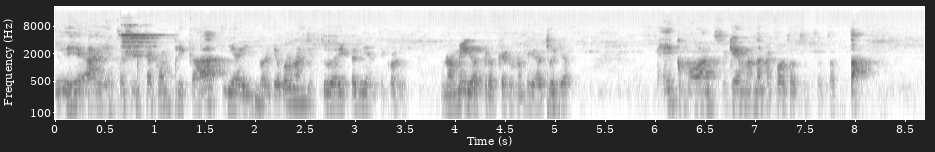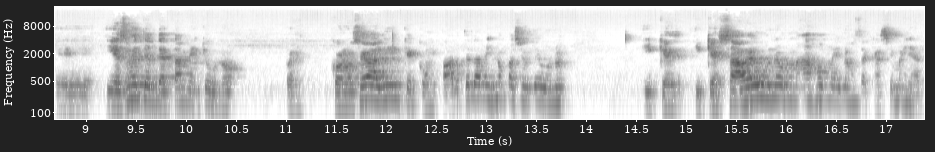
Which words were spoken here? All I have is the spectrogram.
yo dije, ay, esta sí está complicada. Y ahí, no, yo por lo menos estuve ahí pendiente con una amiga, creo que era una amiga tuya. Hey, ¿cómo va? No sé qué, mándame fotos, ta, ta, ta. Eh, y eso es entender también que uno, pues, conoce a alguien que comparte la misma pasión de uno y que, y que sabe uno más o menos, hasta casi imaginar,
